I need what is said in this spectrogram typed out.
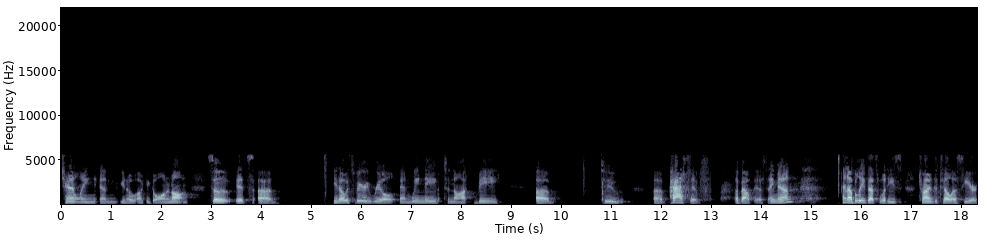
channeling, and you know I could go on and on. So it's uh, you know it's very real, and we need to not be uh, too uh, passive about this. Amen? Amen. And I believe that's what he's trying to tell us here.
